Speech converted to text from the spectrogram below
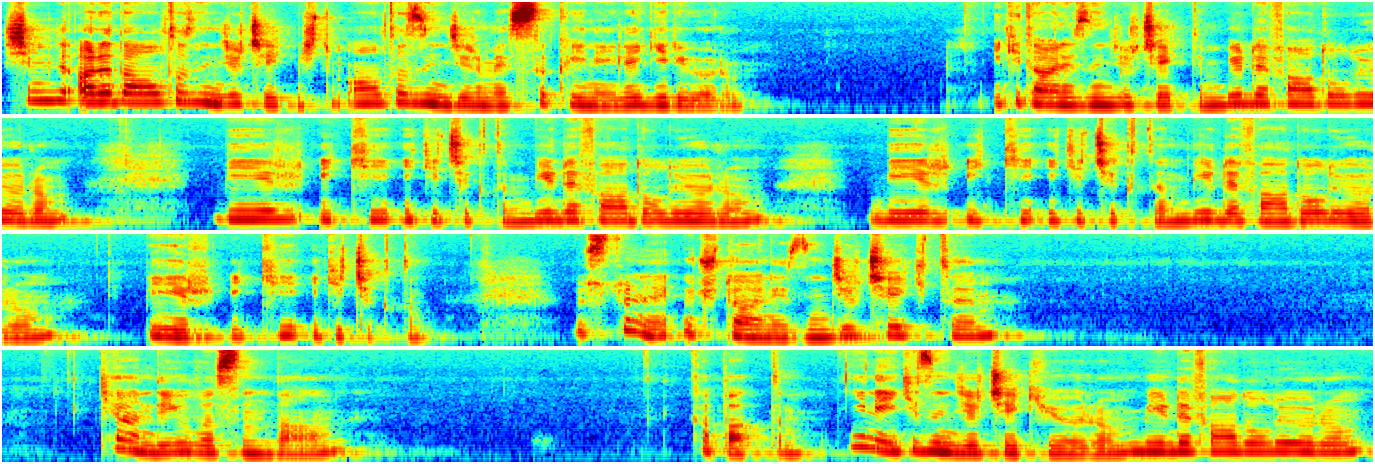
Şimdi arada 6 zincir çekmiştim. 6 zincirime sık iğne ile giriyorum. 2 tane zincir çektim. Bir defa doluyorum. 1 2 2 çıktım. Bir defa doluyorum. 1 2 2 çıktım. Bir defa doluyorum. 1 2 2 çıktım. Üstüne 3 tane zincir çektim. Kendi yuvasından kapattım. Yine 2 zincir çekiyorum. Bir defa doluyorum.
